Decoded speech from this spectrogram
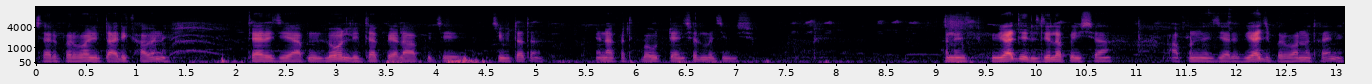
જ્યારે ભરવાની તારીખ આવે ને ત્યારે જે આપણે લોન લીધા પહેલાં આપણે જે જીવતા હતા એના કરતાં બહુ ટેન્શનમાં જીવીશું. અને વ્યાજે લીધેલા પૈસા આપણને જ્યારે વ્યાજ ભરવાનો થાય ને,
